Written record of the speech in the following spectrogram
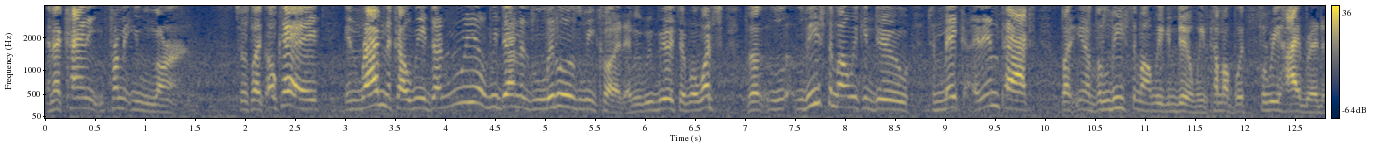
and that kind of from it you learn. So it's like, okay, in Ravnica we had done real, we'd done as little as we could. I mean, we really said, well, what's the least amount we can do to make an impact, but you know, the least amount we can do. We'd come up with three hybrid,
